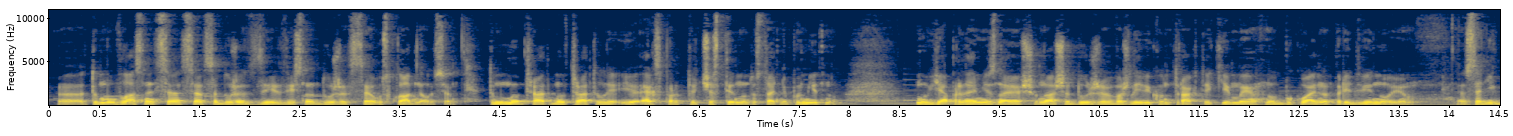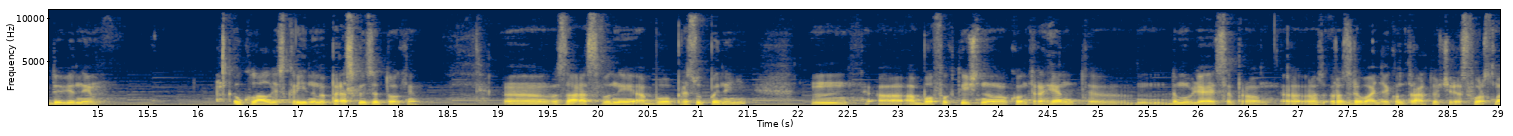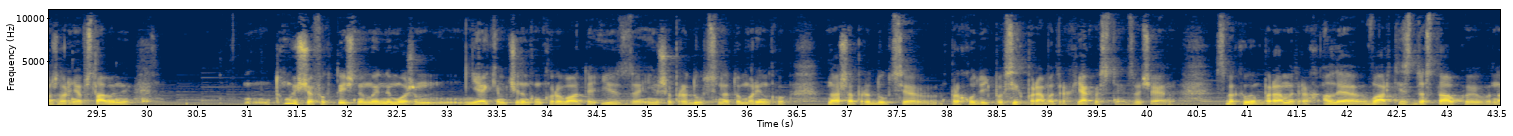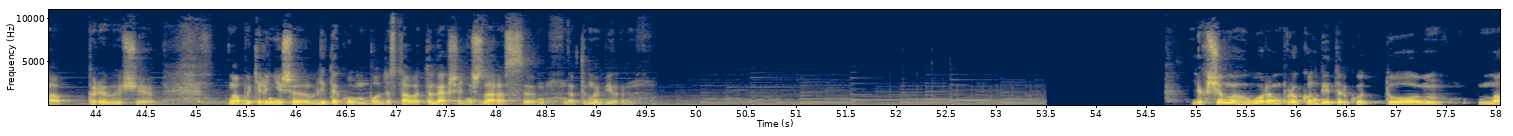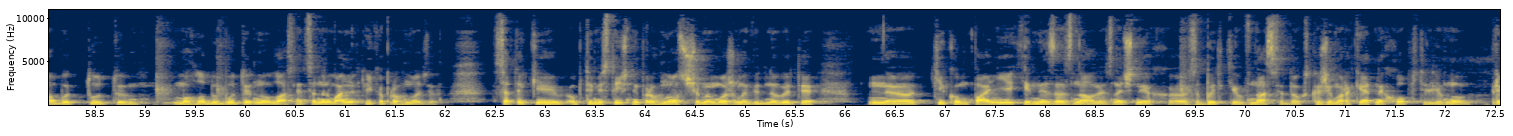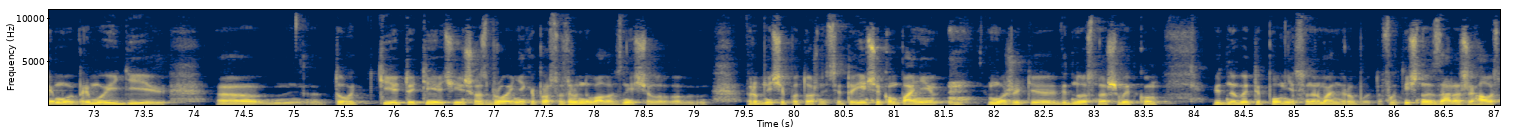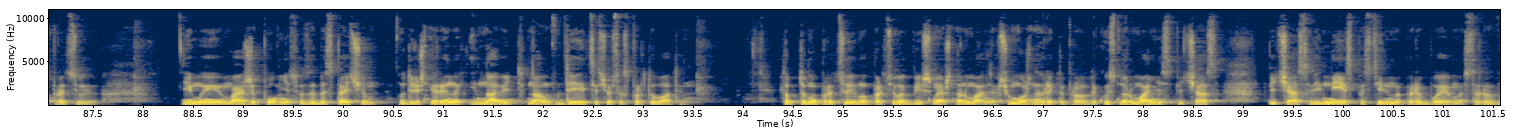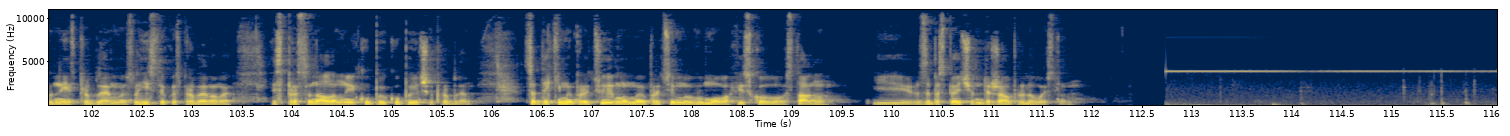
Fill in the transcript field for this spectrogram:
Е, Тому, власне, це, це, це дуже, звісно, дуже все ускладнилося. Тому ми втратили, ми втратили і експорт, частину достатньо помітну. Ну, я принаймні знаю, що наші дуже важливі контракти, які ми ну, буквально перед війною, за рік до війни, уклали з країнами Перської затоки. Е, Зараз вони або призупинені, або фактично контрагент е, домовляється про розривання контракту через форс-мажорні обставини. Тому що фактично ми не можемо ніяким чином конкурувати із іншою продукцією на тому ринку. Наша продукція проходить по всіх параметрах якості, звичайно, смаковим параметрах, але вартість доставкою вона перевищує. Мабуть, раніше літаком було доставити легше, ніж зараз е, автомобілем. Якщо ми говоримо про кондитерку, то, мабуть, тут могло би бути, ну, власне, це нормально кілька прогнозів. Все-таки оптимістичний прогноз, що ми можемо відновити ті компанії, які не зазнали значних е, збитків внаслідок, скажімо, ракетних обстрілів, ну, прямою, прямою дією. е, Того тієї чи іншого озброєння, яке просто зруйнувало, знищило е, виробничі потужності, то інші компанії можуть е, відносно швидко відновити повністю нормальну роботу. Фактично зараз же галузь працює. І ми майже повністю забезпечуємо внутрішній ринок, і навіть нам вдається щось експортувати. Тобто ми працюємо, працюємо більш-менш нормально. Якщо можна говорити про якусь нормальність під час, під час війни з постійними перебоями сировини, з проблемами з логістикою, з проблемами із персоналом, ну і купою купою інших проблем. Все-таки ми працюємо, ми працюємо в умовах військового стану і забезпечуємо державу продовольством.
